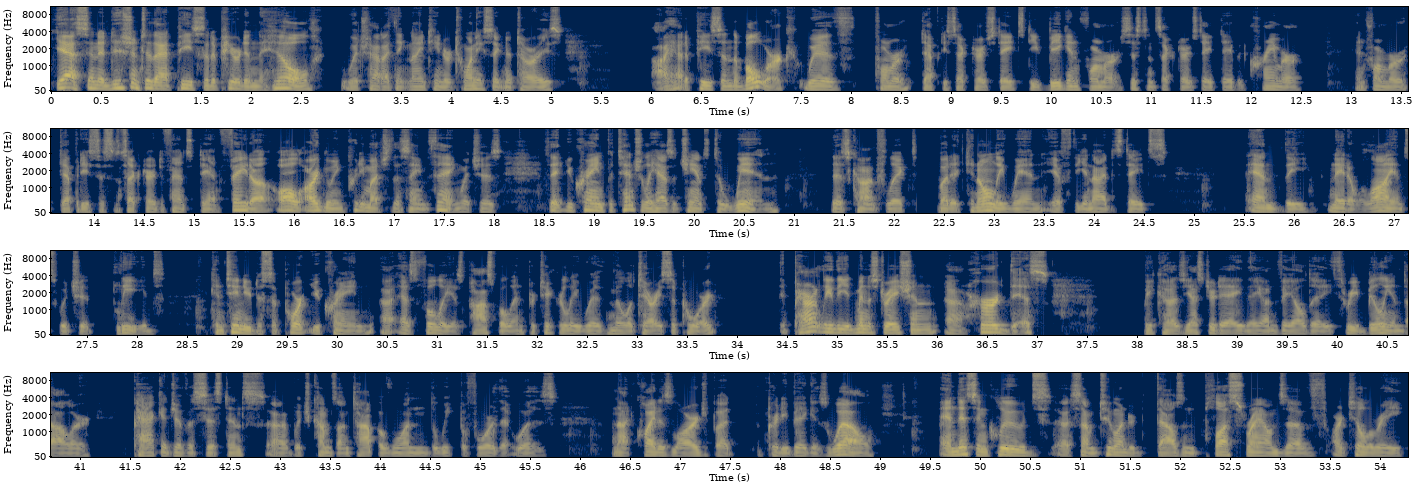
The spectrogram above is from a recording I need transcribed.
Yes. In addition to that piece that appeared in The Hill, which had, I think, 19 or 20 signatories, I had a piece in The Bulwark with former Deputy Secretary of State Steve Biegun, former Assistant Secretary of State David Kramer, and former Deputy Assistant Secretary of Defense Dan Fata, all arguing pretty much the same thing, which is that Ukraine potentially has a chance to win this conflict, but it can only win if the United States and the NATO alliance, which it leads, continue to support Ukraine uh, as fully as possible, and particularly with military support. Apparently, the administration uh, heard this because yesterday they unveiled a $3 billion package of assistance, uh, which comes on top of one the week before that was not quite as large, but pretty big as well. And this includes uh, some 200,000 plus rounds of artillery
